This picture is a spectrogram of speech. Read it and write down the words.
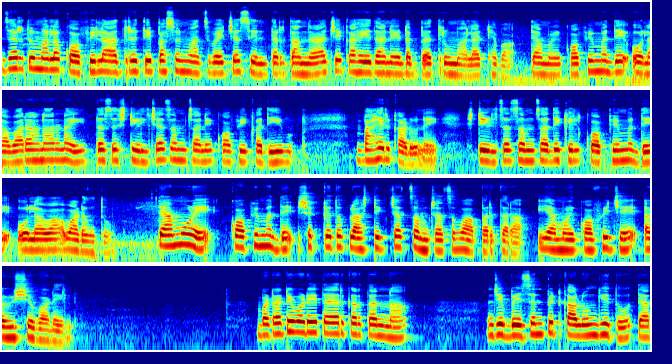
जर तुम्हाला कॉफीला आर्द्रतेपासून वाचवायचे असेल तर तांदळाचे काही दाणे डब्यात रुमाला ठेवा. त्यामुळे कॉफीमध्ये ओलावा राहणार नाही तसे स्टीलच्या चमचाने कॉफी कधीही बाहेर काढू नये. स्टीलचा चमचा देखील कॉफीमध्ये ओलावा वाढवतो. त्यामुळे कॉफीमध्ये शक्यतो प्लास्टिकच्या चमच्याचा वापर करा यामुळे कॉफीचे आयुष्य वाढेल. बटाटे वडे तयार करताना जे बेसनपीठ काढून घेतो त्यात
